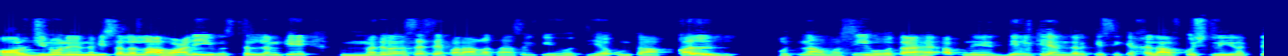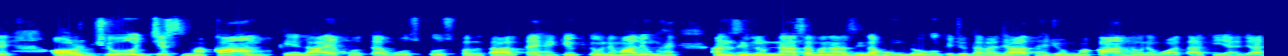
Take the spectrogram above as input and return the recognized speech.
اور جنہوں نے نبی صلی اللہ علیہ وسلم کے مدرسے سے فراغت حاصل کی ہوتی ہے، ان کا قلب اتنا وسیع ہوتا ہے، اپنے دل کے اندر کسی کے خلاف کچھ نہیں رکھتے۔ اور جو جس مقام کے لائق ہوتا ہے، وہ اس کو اس پر اتارتے ہیں، کیونکہ انہیں معلوم ہے، انزل الناس منازلہم، لوگوں کے جو درجات ہیں، جو مقام ہے، انہیں وہ عطا کیا جائے۔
